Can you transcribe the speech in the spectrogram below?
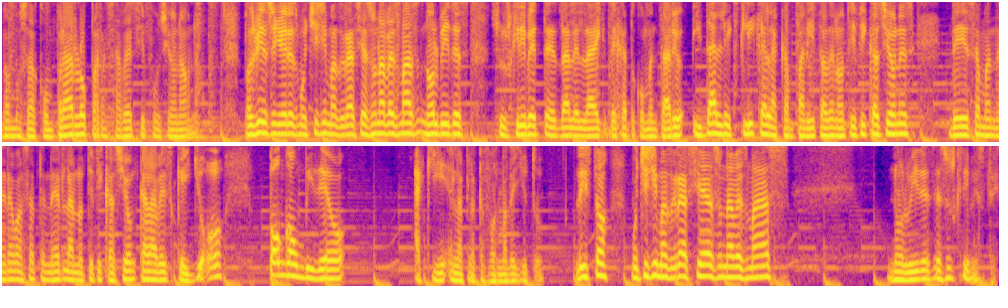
vamos a comprarlo para saber si funciona o no. Pues bien, señores, muchísimas gracias. Una vez más, no olvides suscríbete, dale like, deja tu comentario y dale clic a la campanita de notificaciones. De esa manera vas a tener la notificación cada vez que yo ponga un video aquí en la plataforma de YouTube. ¿Listo? Muchísimas gracias una vez más. No olvides de suscribirte.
